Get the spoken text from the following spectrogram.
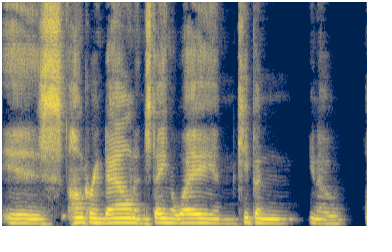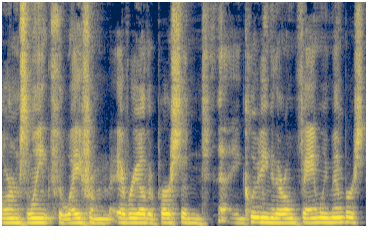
is hunkering down and staying away and keeping, you know, arm's length away from every other person, including their own family members.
